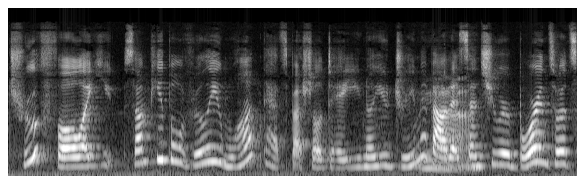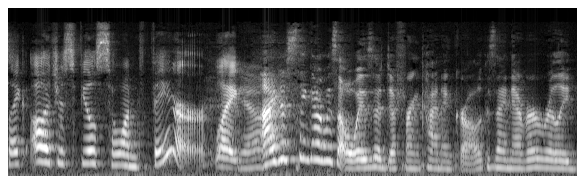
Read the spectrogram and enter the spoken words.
truthful. Like, you, some people really want that special day. You know, you dream about yeah. it since you were born. So it's like, oh, it just feels so unfair. Like, yeah. I just think I was always a different kind of girl because I never really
